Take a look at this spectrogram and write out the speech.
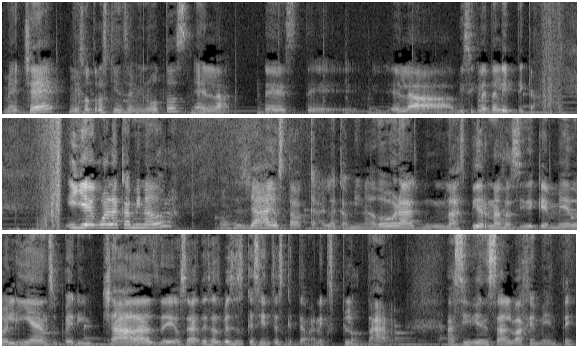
Me eché mis otros 15 minutos en la, este, en la bicicleta elíptica. Y llego a la caminadora. Entonces ya yo estaba acá en la caminadora, las piernas así de que me dolían, súper hinchadas, de, o sea, de esas veces que sientes que te van a explotar, así bien salvajemente.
